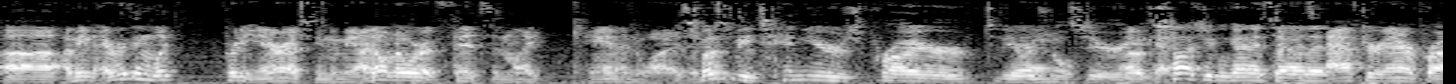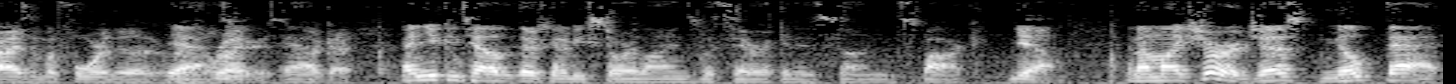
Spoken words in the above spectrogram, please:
Uh, I mean, everything looked pretty interesting to me. I don't know where it fits in like canon wise. It's supposed to be ten years prior to the Yeah. original series. Okay. plus you can kind of So tell it's that, after Enterprise and before the Yeah. original Right. series. Yeah. Okay. and you can tell that there's going to be storylines with Sarek and his son Spock. Yeah. And I'm like, sure, just milk that.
